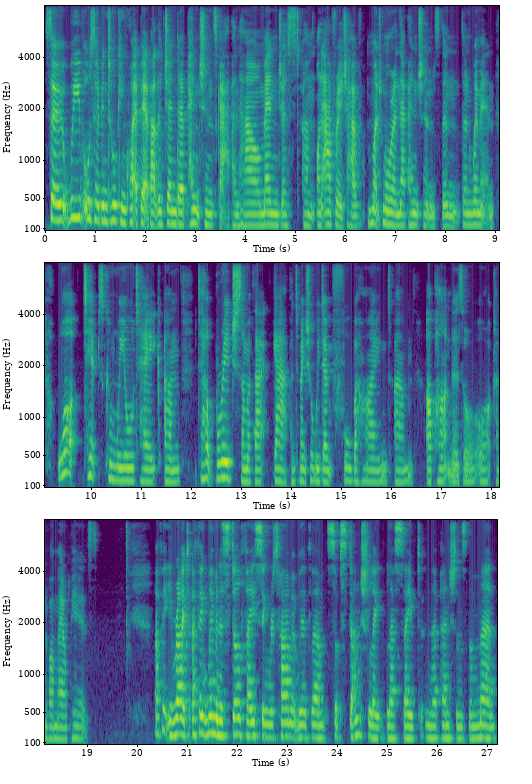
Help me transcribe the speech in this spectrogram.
So, we've also been talking quite a bit about the gender pensions gap and how men just, um, on average, have much more in their pensions than than women. What tips can we all take um, to help bridge some of that gap and to make sure we don't fall behind um, our partners or, or kind of our male peers? I think you're right. I think women are still facing retirement with um, substantially less saved in their pensions than men.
